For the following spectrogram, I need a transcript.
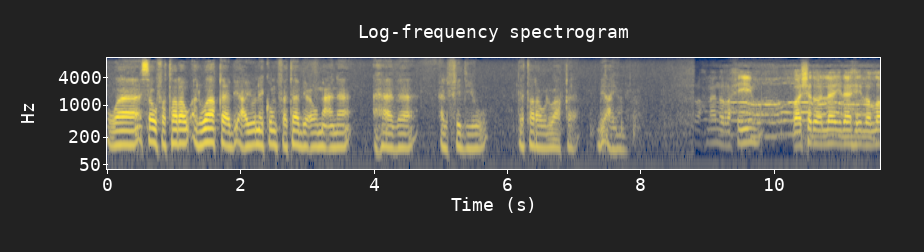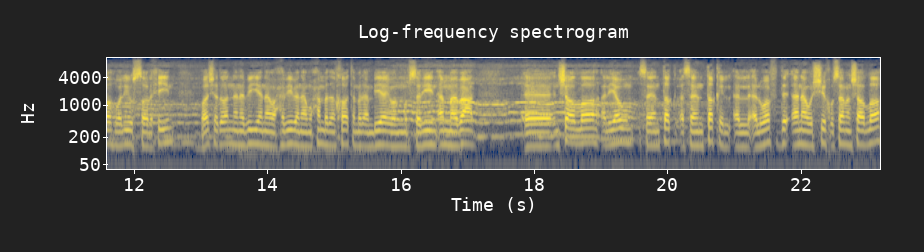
وسوف تروا الواقع بأعينكم فتابعوا معنا هذا الفيديو لتروا الواقع بأعينكم. الرحمن الرحيم وأشهد أن لا إله إلا الله ولي الصالحين وأشهد أن نبينا وحبيبنا محمدا خاتم الأنبياء والمرسلين أما بعد. إن شاء الله اليوم سينتقل, سينتقل ال- الوفد أنا والشيخ أسامة إن شاء الله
